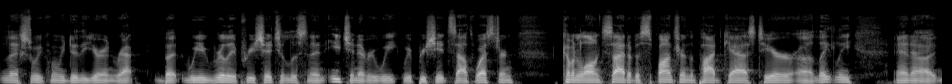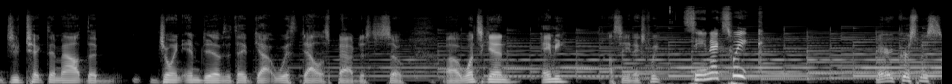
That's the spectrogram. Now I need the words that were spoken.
next week when we do the year end wrap. But we really appreciate you listening each and every week. We appreciate Southwestern coming alongside of us, sponsoring the podcast here uh, lately, and uh, do check them out. The joint MDiv that they've got with Dallas Baptist. So, uh, once again, Amy, I'll see you next week. See you next week. Merry Christmas.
